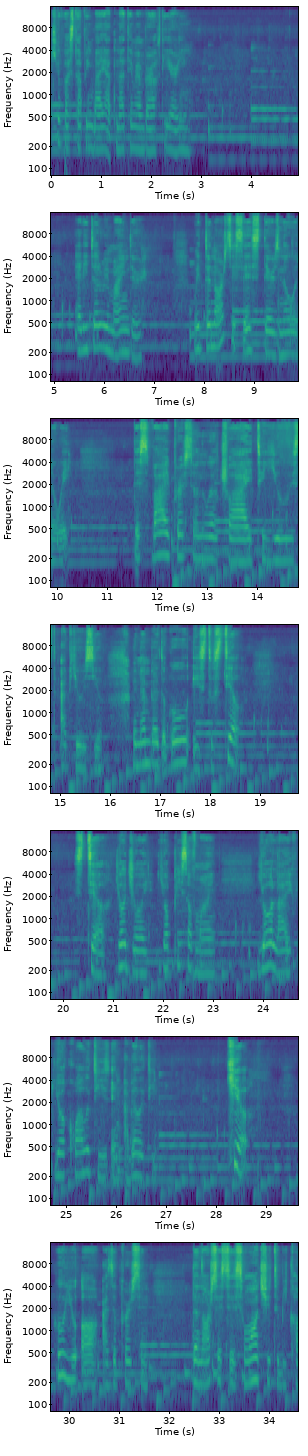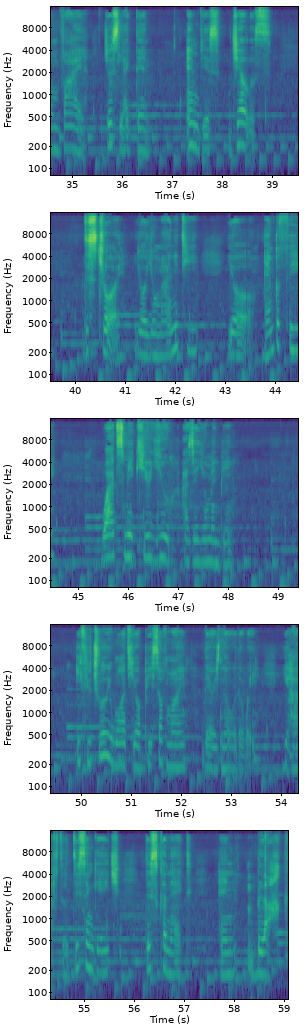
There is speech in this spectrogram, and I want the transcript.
Thank you for stopping by at Not a Member of the Harem. A little reminder with the narcissist, there is no other way. This vile person will try to use, abuse you. Remember, the goal is to steal, steal your joy, your peace of mind, your life, your qualities and ability. Kill who you are as a person the narcissist wants you to become vile, just like them, envious, jealous. Destroy your humanity, your empathy, what makes you you as a human being. If you truly want your peace of mind, there is no other way. You have to disengage, disconnect, and block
